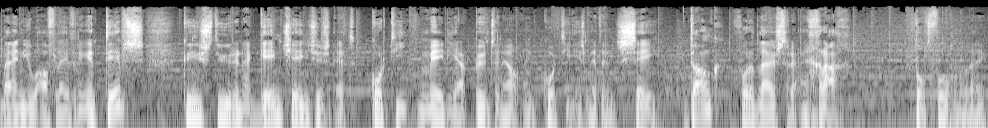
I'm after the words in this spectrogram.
bij een nieuwe aflevering. En tips kun je sturen naar gamechangers.kortimedia.nl. En Korti is met een C. Dank voor het luisteren en graag tot volgende week.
